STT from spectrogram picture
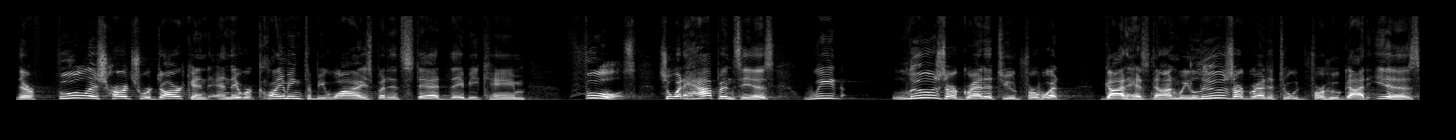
Their foolish hearts were darkened, and they were claiming to be wise, but instead they became fools. So what happens is we lose our gratitude for what God has done. We lose our gratitude for who God is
